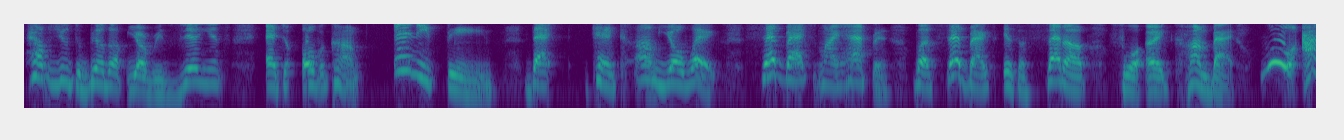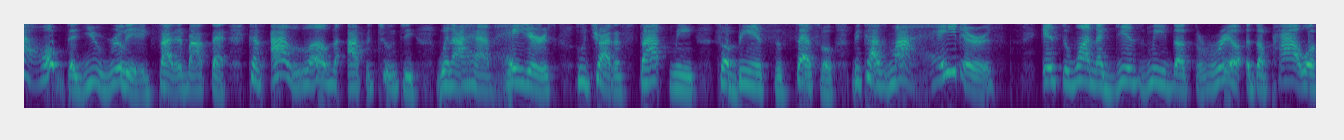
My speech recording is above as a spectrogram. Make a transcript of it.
helps you to build up your resilience and to overcome anything that can come your way. Setbacks might happen, but setbacks is a setup for a comeback. Woo, I hope that you're really excited about that because I love the opportunity when I have haters who try to stop me from being successful because my haters is the one that gives me the thrill, the power,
